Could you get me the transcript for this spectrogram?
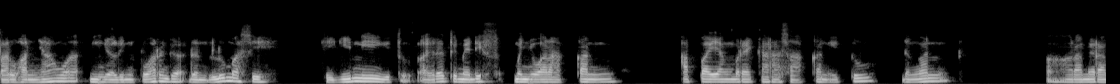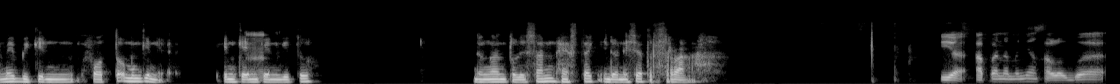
taruhan nyawa, ninggalin keluarga, dan lu masih kayak gini gitu. Akhirnya tim medis menyuarakan apa yang mereka rasakan itu dengan uh, rame-rame bikin foto mungkin ya, bikin campaign hmm. gitu dengan tulisan hashtag Indonesia terserah. Iya, apa namanya kalau gue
